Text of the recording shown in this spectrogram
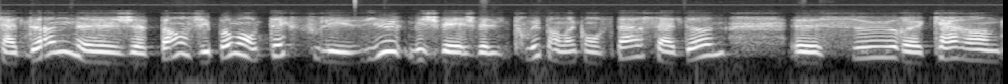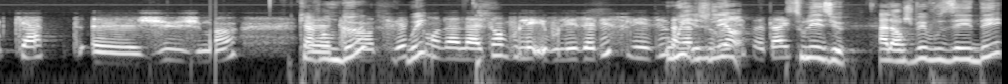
Ça donne, je pense, j'ai pas mon texte sous les yeux, mais je vais, je vais le trouver pendant qu'on se parle. Ça donne sur euh, 44 euh, jugements. 42? euh, 38 Oui. condamnations. Vous les, vous les avez sous les yeux, Oui, je l'ai sous les yeux. Alors, je vais vous aider.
